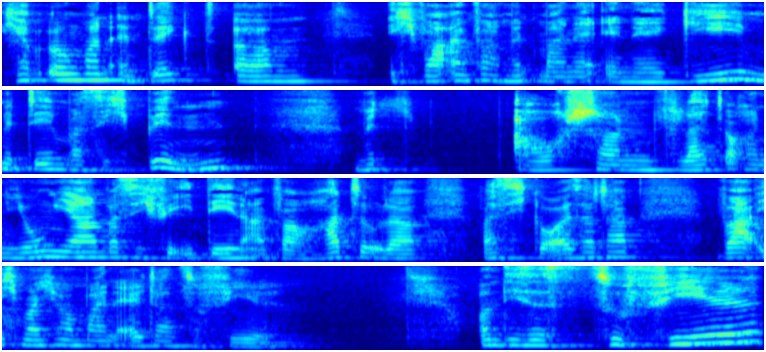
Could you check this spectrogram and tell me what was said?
ich habe irgendwann entdeckt, ähm, ich war einfach mit meiner Energie, mit dem, was ich bin, mit auch schon, vielleicht auch in jungen Jahren, was ich für Ideen einfach hatte oder was ich geäußert habe, war ich manchmal meinen Eltern zu viel. Und dieses zu viel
